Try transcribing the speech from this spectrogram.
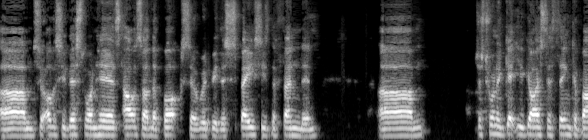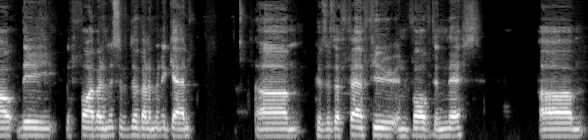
Um, so obviously this one here is outside the box, so it would be the space he's defending. Um, just want to get you guys to think about the, the five elements of development again, because um, there's a fair few involved in this. Um,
